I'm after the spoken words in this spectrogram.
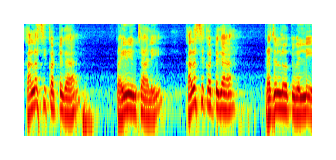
కలసికట్టుగా ప్రయాణించాలి కలసికట్టుగా ప్రజల్లోకి వెళ్ళి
